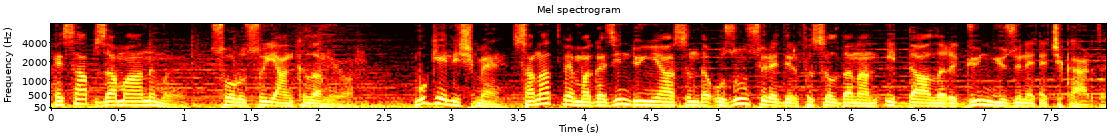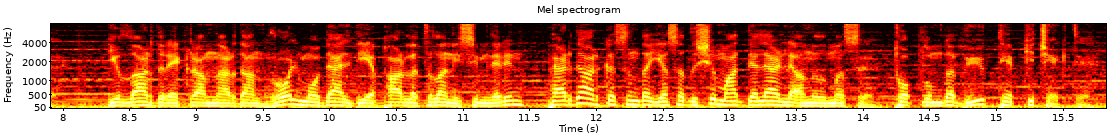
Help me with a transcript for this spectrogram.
hesap zamanı mı sorusu yankılanıyor. Bu gelişme, sanat ve magazin dünyasında uzun süredir fısıldanan iddiaları gün yüzüne çıkardı. Yıllardır ekranlardan rol model diye parlatılan isimlerin perde arkasında yasa dışı maddelerle anılması toplumda büyük tepki çekti.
